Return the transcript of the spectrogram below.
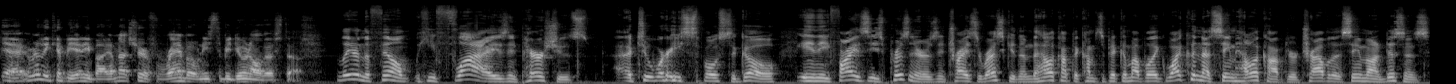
Yeah, it really could be anybody. I'm not sure if Rambo needs to be doing all this stuff. later in the film, he flies in parachutes uh, to where he's supposed to go, and he finds these prisoners and tries to rescue them. The helicopter comes to pick him up. Like, why couldn't that same helicopter travel that same amount of distance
